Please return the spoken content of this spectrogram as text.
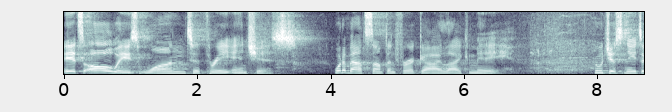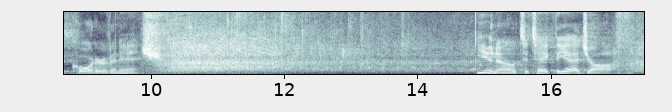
It's always one to three inches. What about something for a guy like me who just needs a quarter of an inch? You know, to take the edge off.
